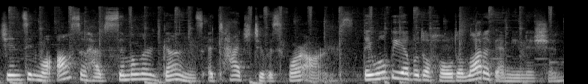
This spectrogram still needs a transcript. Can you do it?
Jensen will also have similar guns attached to his forearms. They won't be able to hold a lot of ammunition,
